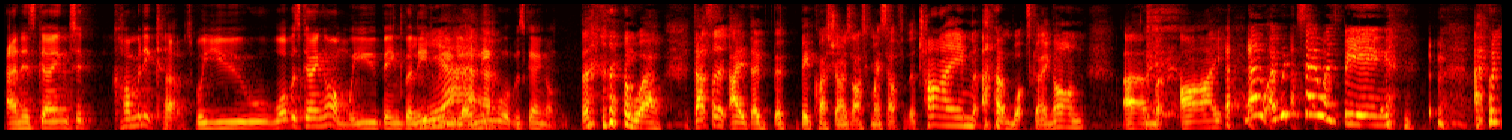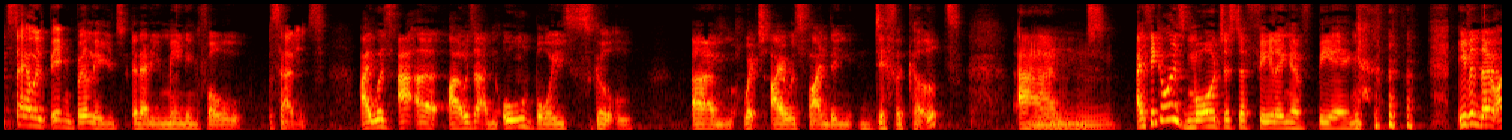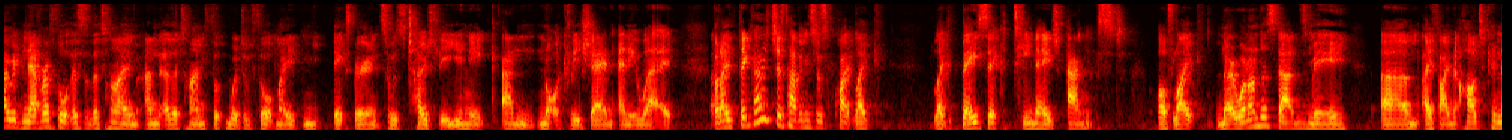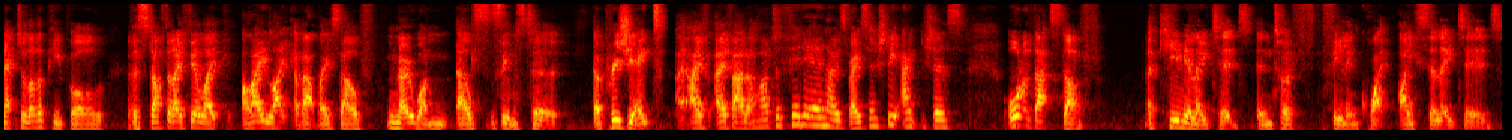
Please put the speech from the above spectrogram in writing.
and is going to comedy clubs? Were you? What was going on? Were you being bullied? Were you lonely? What was going on? wow, that's a, I, a, big question I was asking myself at the time. Um, what's going on? Um, I no, I wouldn't say I was being. I wouldn't say I was being bullied in any meaningful sense. I was at a I was at an all boys school, um, which I was finding difficult, and I think it was more just a feeling of being. even though I would never have thought this at the time, and at the time th- would have thought my experience was totally unique and not a cliche in any way. But I think I was just having just quite like like basic teenage angst of like no one understands me. Um, I find it hard to connect with other people. The stuff that I feel like I like about myself, no one else seems to appreciate. I, I, I found it hard to fit in. I was very socially anxious. All of that stuff accumulated into a f- feeling quite isolated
